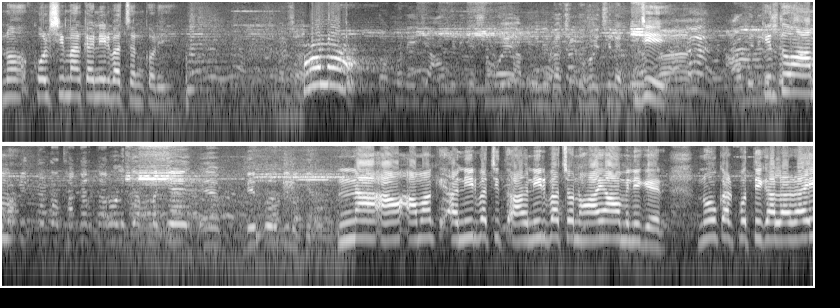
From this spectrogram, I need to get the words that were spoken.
ন- কলসি মার্কায় নির্বাচন করি। আচ্ছা তখন এই যে আওয়ামী লীগের সময় আপনি নির্বাচিত হয়েছিলেন জি। লীগের কিন্তু সাথে আম- সম্পৃক্ততা থাকার কারণে কি আপনাকে বের করে দিল না আমাকে নির্বাচিত নির্বাচন হয় আওয়ামী লীগের। নৌকার প্রতীকালারাই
